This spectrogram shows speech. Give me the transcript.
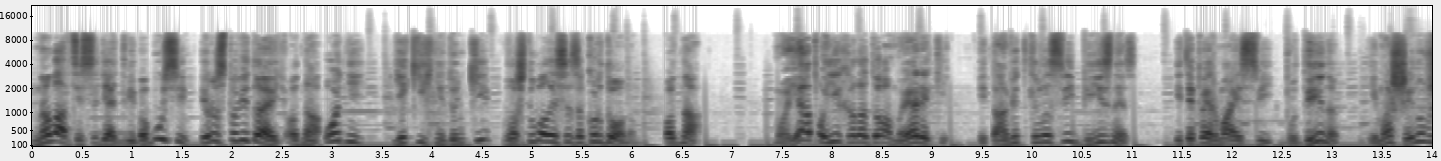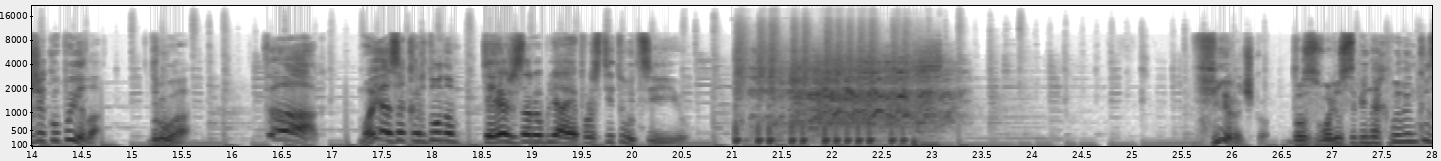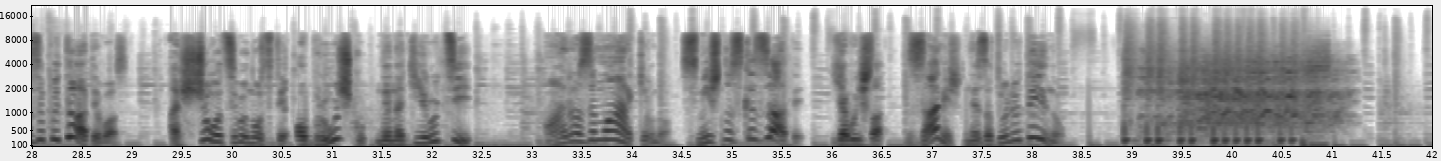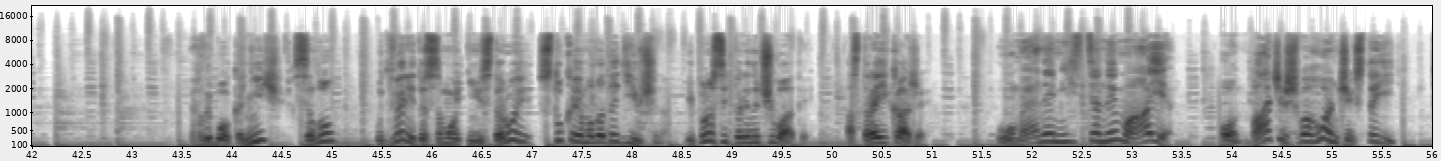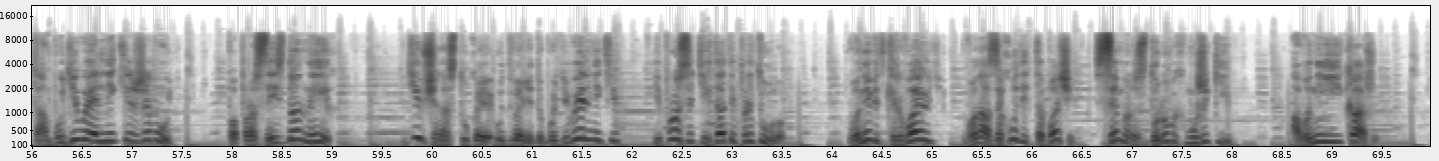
На лавці сидять дві бабусі і розповідають одна одній, як їхні доньки влаштувалися за кордоном. Одна. Моя поїхала до Америки і там відкрила свій бізнес. І тепер має свій будинок і машину вже купила. Друга. Так, моя за кордоном теж заробляє проституцією. Фірочко, дозволю собі на хвилинку запитати вас. А що оце ви носите обручку не на тій руці? Ай, Роза Марківно, смішно сказати. Я вийшла заміж не за ту людину. Глибока ніч, село, у двері до самотньої старої стукає молода дівчина і просить переночувати. А стара їй каже: У мене місця немає. Он, бачиш, вагончик стоїть, там будівельники живуть. Попросись до них. Дівчина стукає у двері до будівельників і просить їх дати притулок. Вони відкривають, вона заходить та бачить семеро здорових мужиків. А вони їй кажуть:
